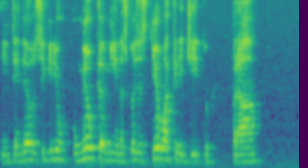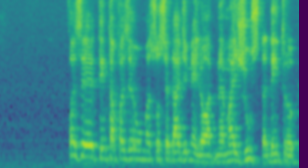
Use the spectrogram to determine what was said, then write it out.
entendeu? Eu seguiria o meu caminho nas coisas que eu acredito para fazer, tentar fazer uma sociedade melhor, né? mais justa dentro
